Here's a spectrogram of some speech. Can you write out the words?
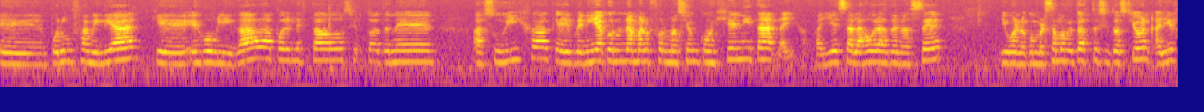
eh, por un familiar que es obligada por el Estado cierto a tener a su hija que venía con una malformación congénita, la hija fallece a las horas de nacer y bueno, conversamos de toda esta situación. Ayer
